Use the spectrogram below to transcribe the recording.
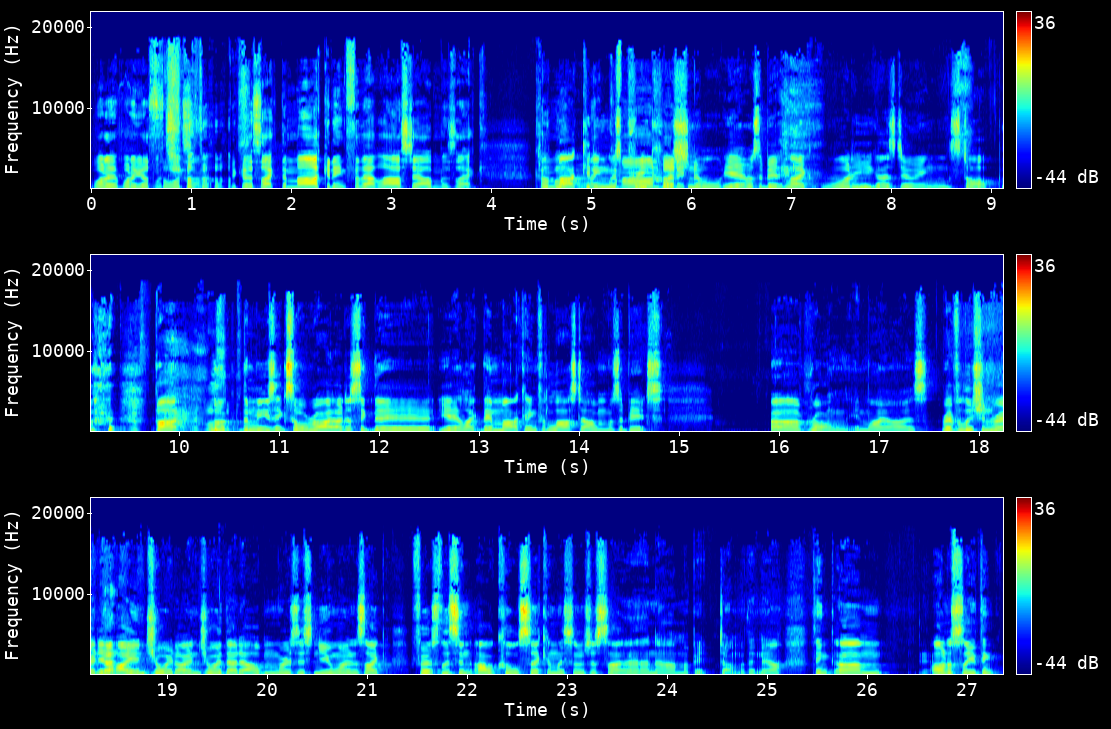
What are, what are your What's thoughts your on it? thoughts? Because like the marketing for that last album was like, the come on, marketing like, was come pretty on, buddy. questionable. Yeah, it was a bit like, what are you guys doing? Stop. But look, the the music's all right. I just think their yeah, like their marketing for the last album was a bit uh, wrong in my eyes. Revolution Radio, That- I enjoyed. I enjoyed that album. Whereas this new one is like first listen, oh cool. Second listen was just like, ah, nah, I'm a bit done with it now. I think um, Yeah. honestly, I think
